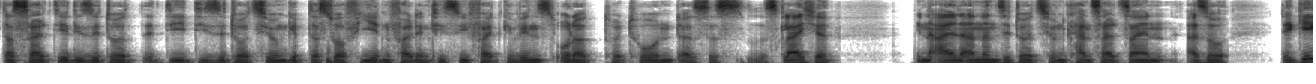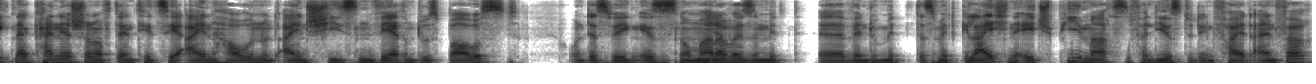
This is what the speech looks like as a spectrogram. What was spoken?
das halt dir die, Situ die, die Situation gibt, dass du auf jeden Fall den TC-Fight gewinnst oder Teuton, das ist das Gleiche. In allen anderen Situationen kann es halt sein, also der Gegner kann ja schon auf dein TC einhauen und einschießen, während du es baust. Und deswegen ist es normalerweise ja. mit, äh, wenn du mit, das mit gleichen HP machst, verlierst du den Fight einfach.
